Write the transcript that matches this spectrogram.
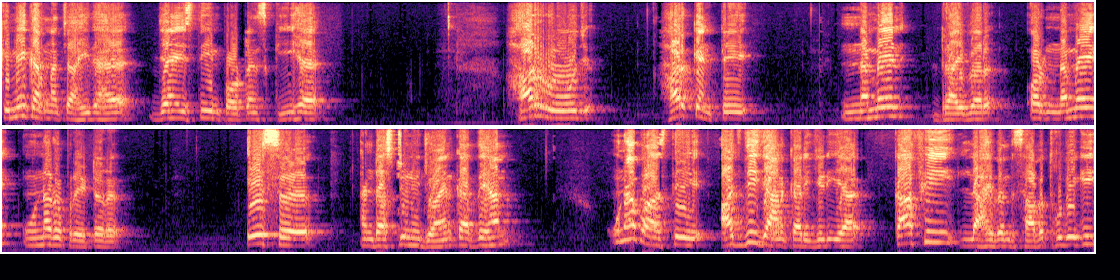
ਕਿਵੇਂ ਕਰਨਾ ਚਾਹੀਦਾ ਹੈ ਜਾਂ ਇਸ ਦੀ ਇੰਪੋਰਟੈਂਸ ਕੀ ਹੈ? ਹਰ ਰੋਜ਼, ਹਰ ਘੰਟੇ ਨਵੇਂ ਡਰਾਈਵਰ ਔਰ ਨਵੇਂ ਓਨਰ ਆਪਰੇਟਰ ਇਸ ਇੰਡਸਟਰੀ ਨੂੰ ਜੁਆਇਨ ਕਰਦੇ ਹਨ। ਉਹਨਾਂ ਵਾਸਤੇ ਅੱਜ ਦੀ ਜਾਣਕਾਰੀ ਜਿਹੜੀ ਆ ਕਾਫੀ ਲਾਹੇਵੰਦ ਸਾਬਤ ਹੋਵੇਗੀ।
